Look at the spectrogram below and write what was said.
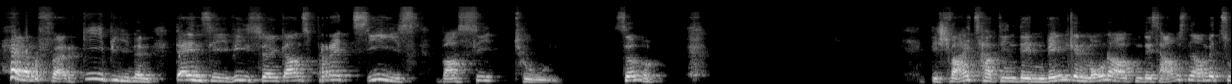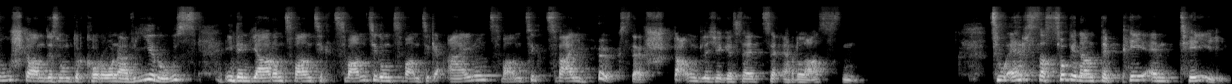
Herr, vergib ihnen, denn sie wissen ganz präzis, was sie tun. So. Die Schweiz hat in den wenigen Monaten des Ausnahmezustandes unter Coronavirus in den Jahren 2020 und 2021 zwei höchst erstaunliche Gesetze erlassen. Zuerst das sogenannte PMT.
